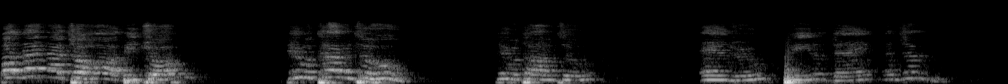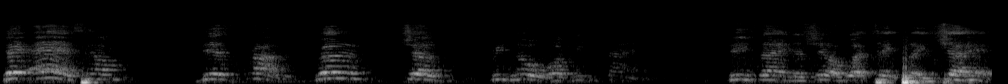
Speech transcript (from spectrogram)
But let not your heart be troubled. He was talking to who? He was talking to Andrew, Peter, James, and John. They asked him this problem. Whether shall we know of these? These things that shall what take place, shall happen.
